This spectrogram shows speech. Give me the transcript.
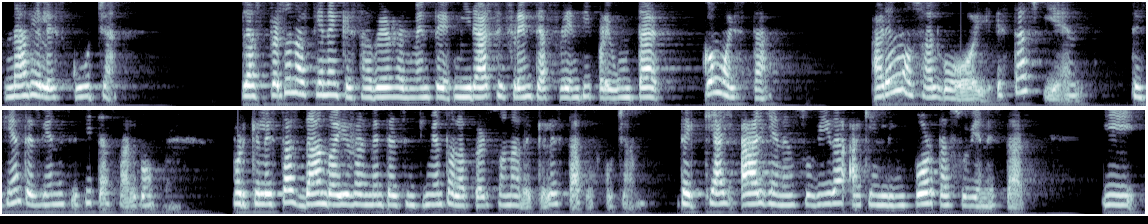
nadie le escucha. Las personas tienen que saber realmente mirarse frente a frente y preguntar, ¿cómo estás? ¿Haremos algo hoy? ¿Estás bien? ¿Te sientes bien? ¿Necesitas algo? Porque le estás dando ahí realmente el sentimiento a la persona de que le estás escuchando, de que hay alguien en su vida a quien le importa su bienestar. Y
